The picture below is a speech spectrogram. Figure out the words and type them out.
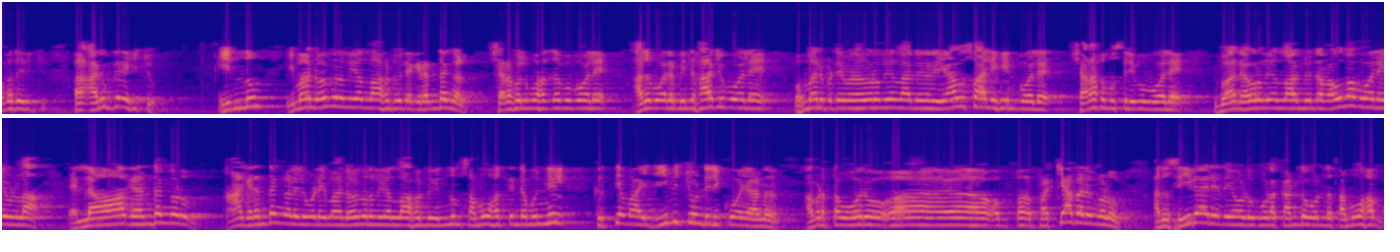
അവതരിച്ചു അനുഗ്രഹിച്ചു. ഇന്നും ഇമാൻ നോബിർ അലി അള്ളാഹുവിന്റെ ഗ്രന്ഥങ്ങൾ ഷറഫുൽ മുഹദബ് പോലെ അതുപോലെ മിൻഹാജ് പോലെ ബഹുമാനപ്പെട്ട ഇമാൻ നവർ അലി അള്ളാഹുവിന്റെ റിയാദ് സാലിഹീൻ പോലെ ഷറഫ് മുസ്ലിം പോലെ ഇമാൻ നവർ അലി അള്ളാഹുവിന്റെ റൌള പോലെയുള്ള എല്ലാ ഗ്രന്ഥങ്ങളും ആ ഗ്രന്ഥങ്ങളിലൂടെ ഇമാൻ അലി അള്ളാഹുന്നു ഇന്നും സമൂഹത്തിന്റെ മുന്നിൽ കൃത്യമായി ജീവിച്ചുകൊണ്ടിരിക്കുകയാണ്. അവിടുത്തെ ഓരോ പ്രഖ്യാപനങ്ങളും അത് സ്വീകാര്യതയോടുകൂടെ കണ്ടുകൊണ്ട് സമൂഹം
